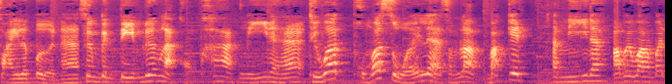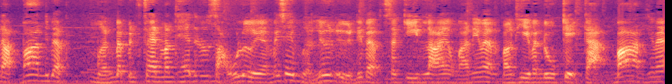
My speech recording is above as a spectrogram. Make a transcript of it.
ไฟระเบิดนะฮะ ซึ่งเป็นธีมเรื่องหลักของภาคนี้นะฮะ ถือว่าผมว่าสวยแหละสำหรับ bucket อันนี้นะ เอาไปวางประดับบ้านที่แบบเหมือนแบบเป็นแฟนมันแท้ไดโนเสาร์เลยอะไม่ใช่เหมือนเรื่องอื่นที่แบบสกรีนลายออกมานี่แบบบางทีมันดูเกะกะบ้านใช่ไหม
